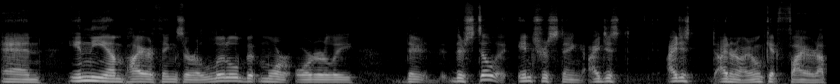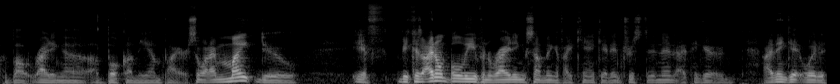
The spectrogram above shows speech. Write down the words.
And in the Empire, things are a little bit more orderly. They're they're still interesting. I just I just I don't know. I don't get fired up about writing a, a book on the Empire. So what I might do, if because I don't believe in writing something if I can't get interested in it. I think it I think it would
